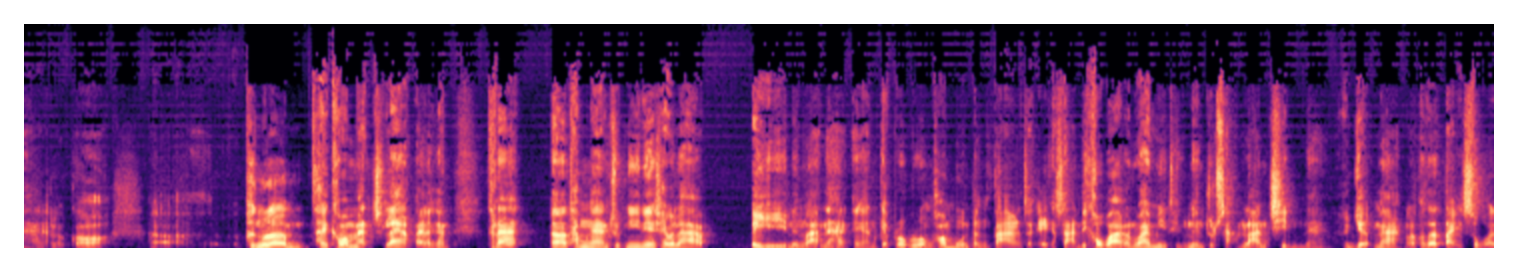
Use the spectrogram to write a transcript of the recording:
นะฮะแล้วก็เพิ่งเริ่มใช้คำว่าแมตช์แรกไปแล้วกัน คณะทำงานชุดนี้เนี่ยใช้เวลาปีหนึ่งละนะฮะในการเก็บรวบรวมข้อมูลต่างๆ จากเอกสารที่เขาว่ากันว่ามีถึง 1.3 ล้านชิ้นนะฮะเยอะมากแล้วก็จะไต่สวน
